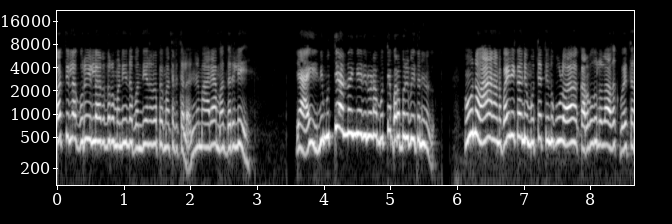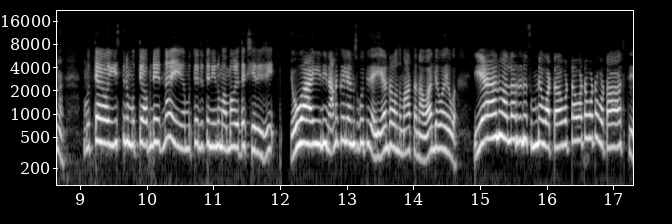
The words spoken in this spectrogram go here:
ಗೊತ್ತಿಲ್ಲ, ಗುರು ಇಲ್ಲಾರದ್ರ ಮನೆಯಿಂದ ಬಂದೇನಾಗಪ್ಪ ಮಾತಾಡ್ತಲ್ಲ ನಿನ್ನ ಮಾರ್ಯ ಮದ್ದರಲಿ. ಯಾಯಿ ನಿಮ್ಮ ಮುತ್ತೆ ಇದೀನಿ ನೋಡ ಮುತ್ತೆ ಬರಬರಿ ಬೈತ ನಿನಗೆ. ಹ್ಞೂ ನಾನು ಬೈದಿಕ ನಿಮ್ಮ ಮುತ್ತೆ ತಿಂದು ಕೂಡ ಕರಗುದಿಲ್ಲ ಅದಕ್ಕೆ ಬೈತಾನ. ಮುತ್ತೆ ಈಸ್ತಿನ ಮುತ್ತೆ ಒಬ್ಬನೇ ಇದ್ನ, ಈ ಮುತ್ತೆ ಜೊತೆ ನೀನು ಮಮ್ಮ ಇದ್ದಕ್ಕೆ ಸೇರಿರಿ. ಯವ್ವ, ಈ ನೀ ನನ್ನ ಕೈಲಿ ಅನ್ಸ್ಕೊತಿದೆ ಏನರ ಒಂದು ಮಾತ ನಾವು ಅಲ್ಲೇ ಯವ್ವ ಏನು ಅಲ್ಲಾರ್ದಿನ ಸುಮ್ಮನೆ ಒಟ ಒಟ ಒಟ ಒಟ ಒಟ ಆಸ್ತಿ.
